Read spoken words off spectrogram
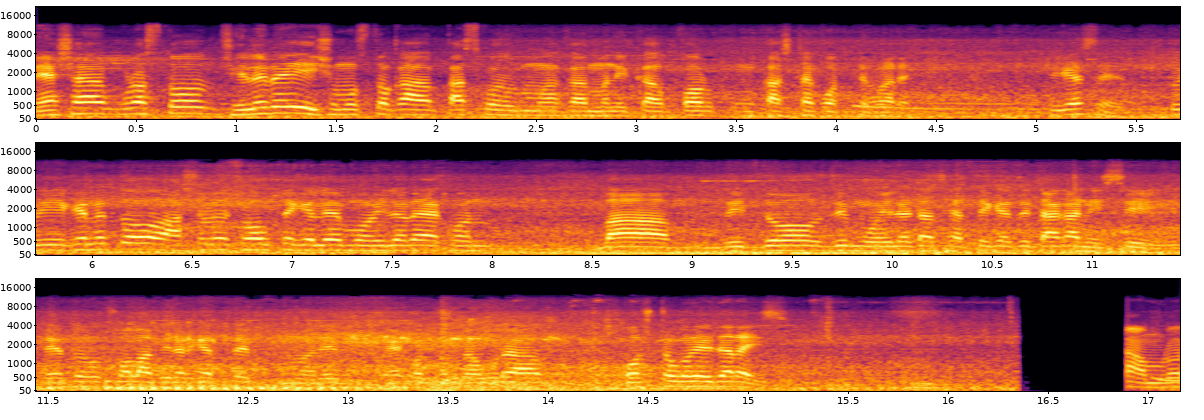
নেশাগ্রস্ত ছেলেরাই এই সমস্ত কাজ মানে কাজটা করতে পারে। ঠিক আছে? তো এখানে তো আসলে চলতে গেলে মহিলারা এখন বা বৃদ্ধ যে মহিলাটা ছাড় থেকে যে টাকা নিচ্ছে এটা তো চলাফেরার ক্ষেত্রে মানে এখন সোনামুড়া কষ্ট করে দাঁড়াইছে। আমরা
